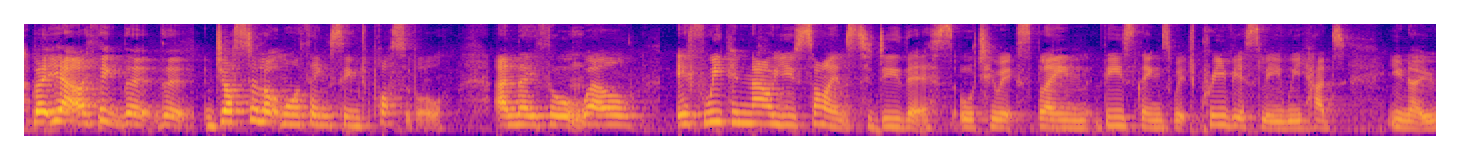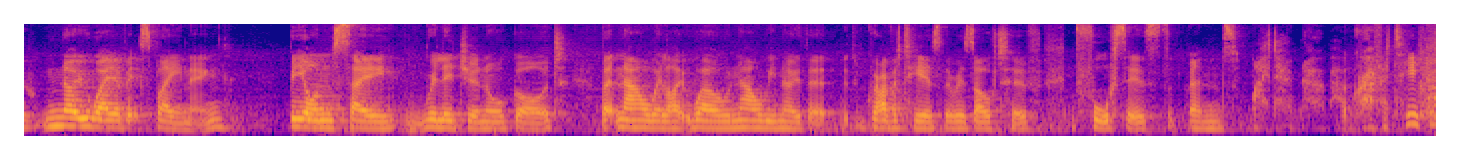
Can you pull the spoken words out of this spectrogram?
But yeah, I think that, that just a lot more things seemed possible. And they thought, well, if we can now use science to do this or to explain these things which previously we had, you know, no way of explaining beyond, say, religion or God, but now we're like, well, now we know that gravity is the result of forces, and I don't know about gravity.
